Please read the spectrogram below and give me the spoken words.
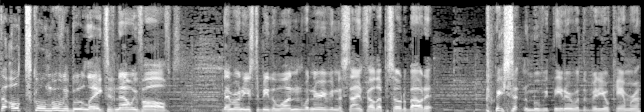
the old school movie bootlegs have now evolved. Remember when it used to be the one? Wasn't there even a Seinfeld episode about it? Where you sit in a movie theater with a video camera.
